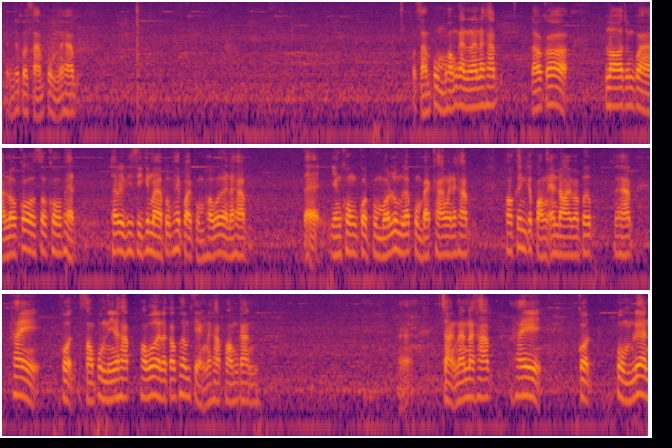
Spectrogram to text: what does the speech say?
เดี๋ยวผมจะกด 3 ปุ่มนะครับ กด 3 ปุ่มพร้อมกันแล้วนะครับ แล้วก็รอจนกว่าโลโก้ Soco Pad Tablet PC ขึ้นมาปุ๊บให้ปล่อยปุ่ม power นะครับ แต่ยังคงกดปุ่ม volume และปุ่ม back ค้างไว้นะครับ พอขึ้นกระป๋อง Android มาปุ๊บนะครับ ให้กด 2 ปุ่มนี้นะครับ power แล้วก็เพิ่มเสียงนะครับ พร้อมกัน จากนั้นนะครับให้กดปุ่มเลื่อน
